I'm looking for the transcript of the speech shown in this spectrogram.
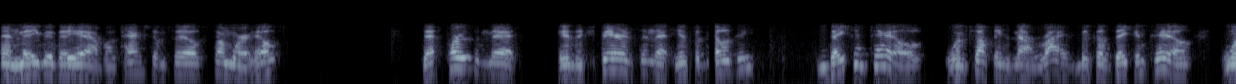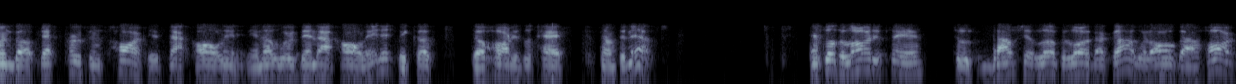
and maybe they have attached themselves somewhere else, that person that is experiencing that infidelity, they can tell when something's not right because they can tell when the that person's heart is not all in it. In other words, they're not all in it because the heart is attached to something else. And so the Lord is saying, "Thou shalt love the Lord thy God with all thy heart,"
